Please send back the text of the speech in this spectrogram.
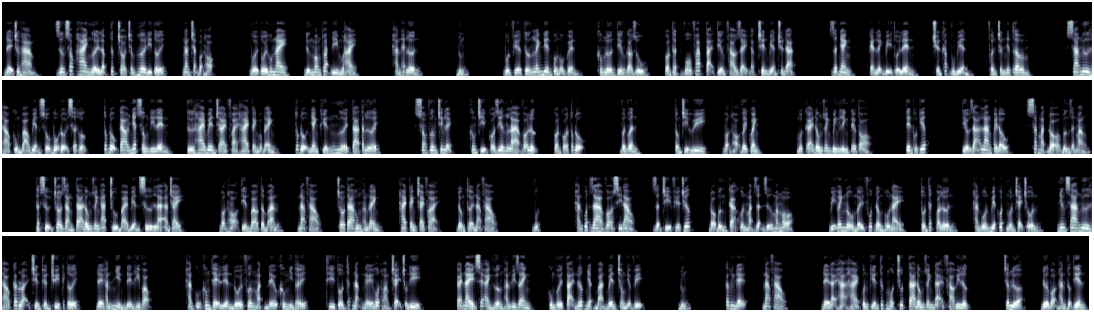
Để trương hàm dương sóc hai người lập tức cho chấm hơi đi tới, ngăn chặn bọn họ. Buổi tối hôm nay, đừng mong thoát đi một hay hắn hét lớn. Đúng. Bốn phía tướng lãnh điên của ngô quyền, không lớn tiếng gào rú, còn thật vô pháp tại tiếng pháo dày đặc trên biển truyền đạt. Rất nhanh ken lệnh bị thổi lên chuyến khắp vùng biển, phấn chấn nhân tâm. Sa ngư hảo cùng báo biển số bộ đội sở thuộc, tốc độ cao nhất sông đi lên, từ hai bên trái phải hai cánh bọc đánh, tốc độ nhanh khiến người ta tắt lưới. Song phương tranh lệnh không chỉ có riêng là võ lực, còn có tốc độ. Vân vân. Tổng chỉ huy, bọn họ vây quanh. Một cái đông doanh binh lính kêu to. Tên khốn kiếp tiểu dã lang quay đầu, sắc mặt đỏ bừng giận mắng. Thật sự cho rằng ta đông doanh át chủ bài biện sư là ăn chay. Bọn họ tiến vào tầm bắn, nã pháo, cho ta hung hăng đánh, hai cánh trái phải, đồng thời nã pháo. Vụt. Hắn quất ra võ sĩ đao dẫn chỉ phía trước, đỏ bừng cả khuôn mặt giận dữ mắng mỏ. Bị oanh nổ mấy phút đồng hồ này, tổn thất quá lớn, hắn vốn biệt khuất muốn chạy trốn, nhưng xa ngư hào các loại chiến thuyền truy kích tới, để hắn nhìn đến hy vọng. Hắn cũng không thể liền đối phương mặt đều không nhìn thấy, thì tổn thất nặng nề hốt hoảng chạy trốn đi. Cái này sẽ ảnh hưởng hắn uy danh, cùng với tại nước nhật bản bên trong địa vị. Đúng các minh đệ, nã pháo. Để đại hạ hải quân kiến thức một chút ta đông doanh đại pháo uy lực. Châm lửa, đưa bọn hắn thượng tiên.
